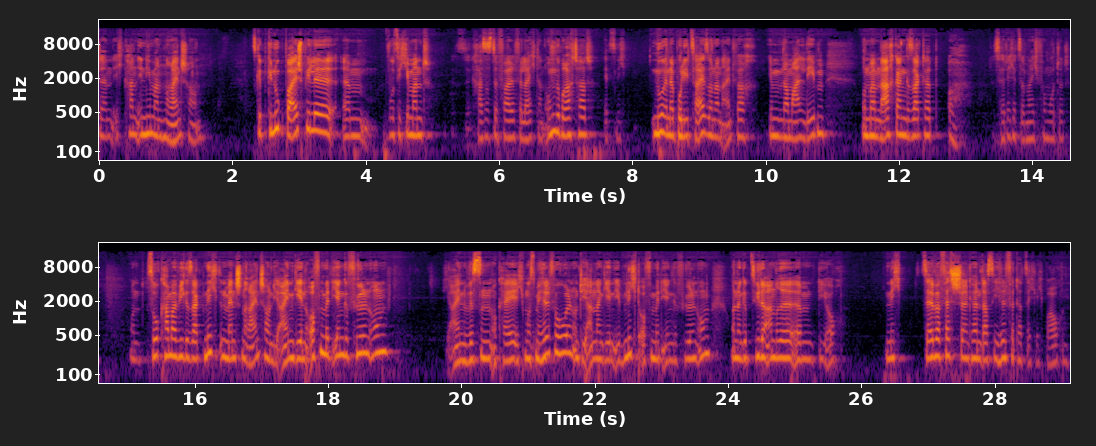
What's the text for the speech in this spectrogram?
denn ich kann in niemanden reinschauen. Es gibt genug Beispiele, ähm, wo sich jemand, der krasseste Fall vielleicht dann umgebracht hat, jetzt nicht nur in der Polizei, sondern einfach im normalen Leben und beim Nachgang gesagt hat, oh, das hätte ich jetzt aber nicht vermutet. Und so kann man, wie gesagt, nicht in Menschen reinschauen. Die einen gehen offen mit ihren Gefühlen um, die einen wissen, okay, ich muss mir Hilfe holen und die anderen gehen eben nicht offen mit ihren Gefühlen um. Und dann gibt's wieder andere, ähm, die auch nicht selber feststellen können, dass sie Hilfe tatsächlich brauchen.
